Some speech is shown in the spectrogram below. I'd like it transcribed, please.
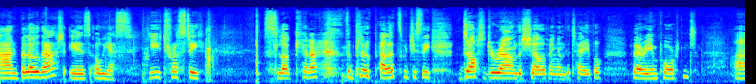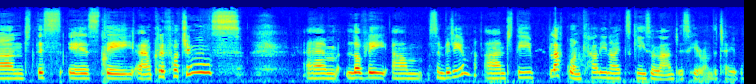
And below that is, oh yes, ye trusty slug killer. the blue pellets which you see dotted around the shelving and the table. Very important. And this is the um, Cliff Hutchings. Um, lovely um, Cymbidium. And the black one, Cali Nights Geyserland, is here on the table.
